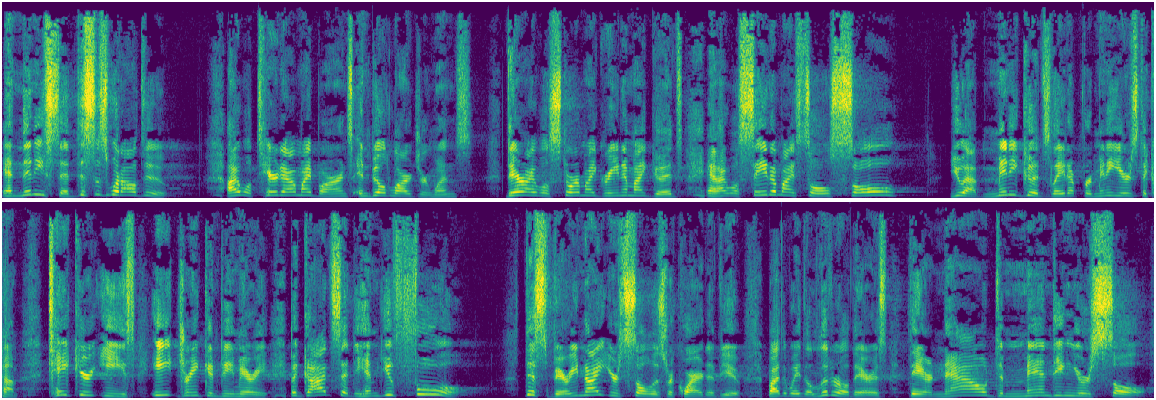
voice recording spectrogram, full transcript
And then he said, This is what I'll do I will tear down my barns and build larger ones. There I will store my grain and my goods, and I will say to my soul, Soul, you have many goods laid up for many years to come. Take your ease, eat, drink, and be merry. But God said to him, You fool. This very night your soul is required of you. By the way, the literal there is they are now demanding your soul.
